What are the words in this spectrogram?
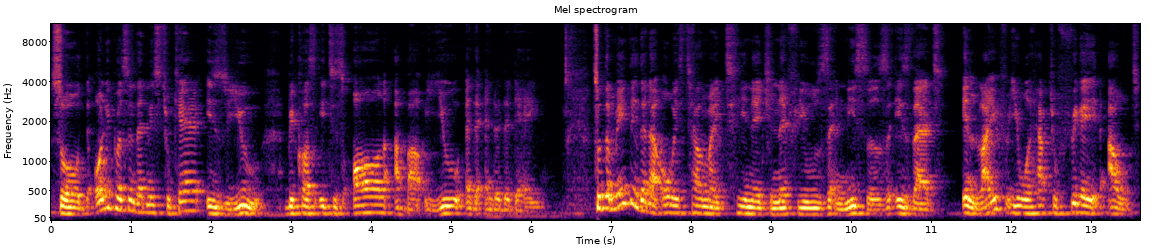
So the only person that needs to care is you because it is all about you at the end of the day. So the main thing that I always tell my teenage nephews and nieces is that in life, you will have to figure it out.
